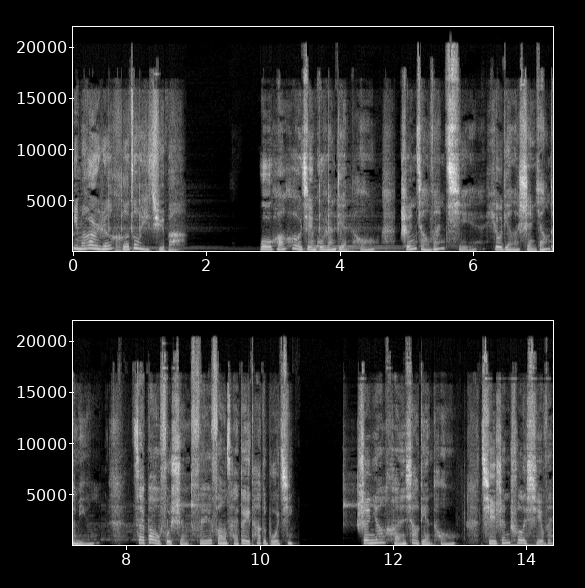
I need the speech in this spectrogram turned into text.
你们二人合奏一曲吧。武皇后见顾然点头，唇角弯起，又点了沈央的名，在报复沈妃方才对她的不敬。沈央含笑点头，起身出了席位，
